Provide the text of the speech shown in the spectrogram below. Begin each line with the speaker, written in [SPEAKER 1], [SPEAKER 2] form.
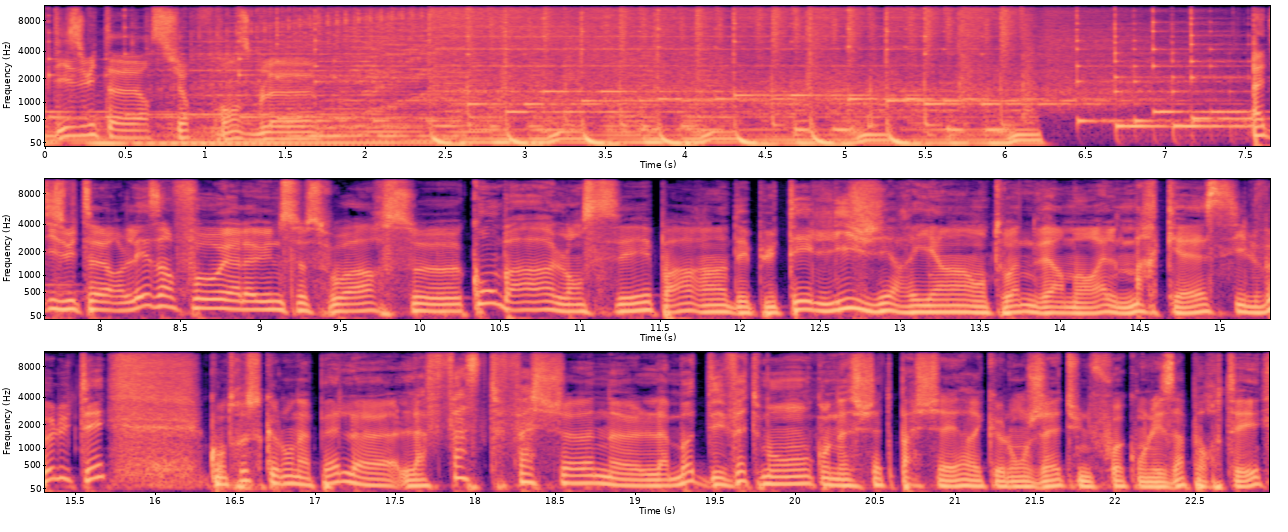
[SPEAKER 1] tous, 18h sur France Bleu. À 18h, les infos et à la une ce soir, ce combat lancé par un député ligérien, Antoine Vermorel Marquez. Il veut lutter contre ce que l'on appelle la fast fashion, la mode des vêtements qu'on achète pas cher et que l'on jette une fois qu'on les a portés.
